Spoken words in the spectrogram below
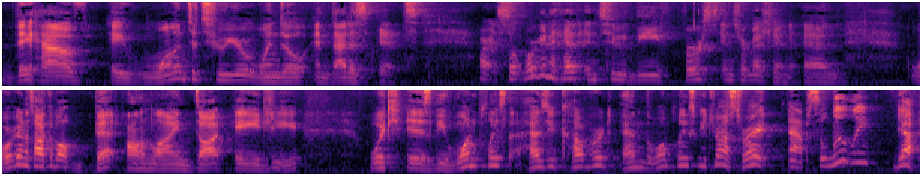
They have a one to two year window, and that is it. All right, so we're going to head into the first intermission, and we're going to talk about betonline.ag, which is the one place that has you covered and the one place we trust, right? Absolutely. Yeah.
